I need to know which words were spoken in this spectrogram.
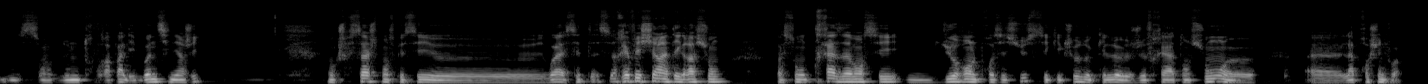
ne trouvera pas les bonnes synergies. Donc ça, je pense que c'est euh, voilà, réfléchir à l'intégration de façon très avancée durant le processus, c'est quelque chose auquel je ferai attention la prochaine fois.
